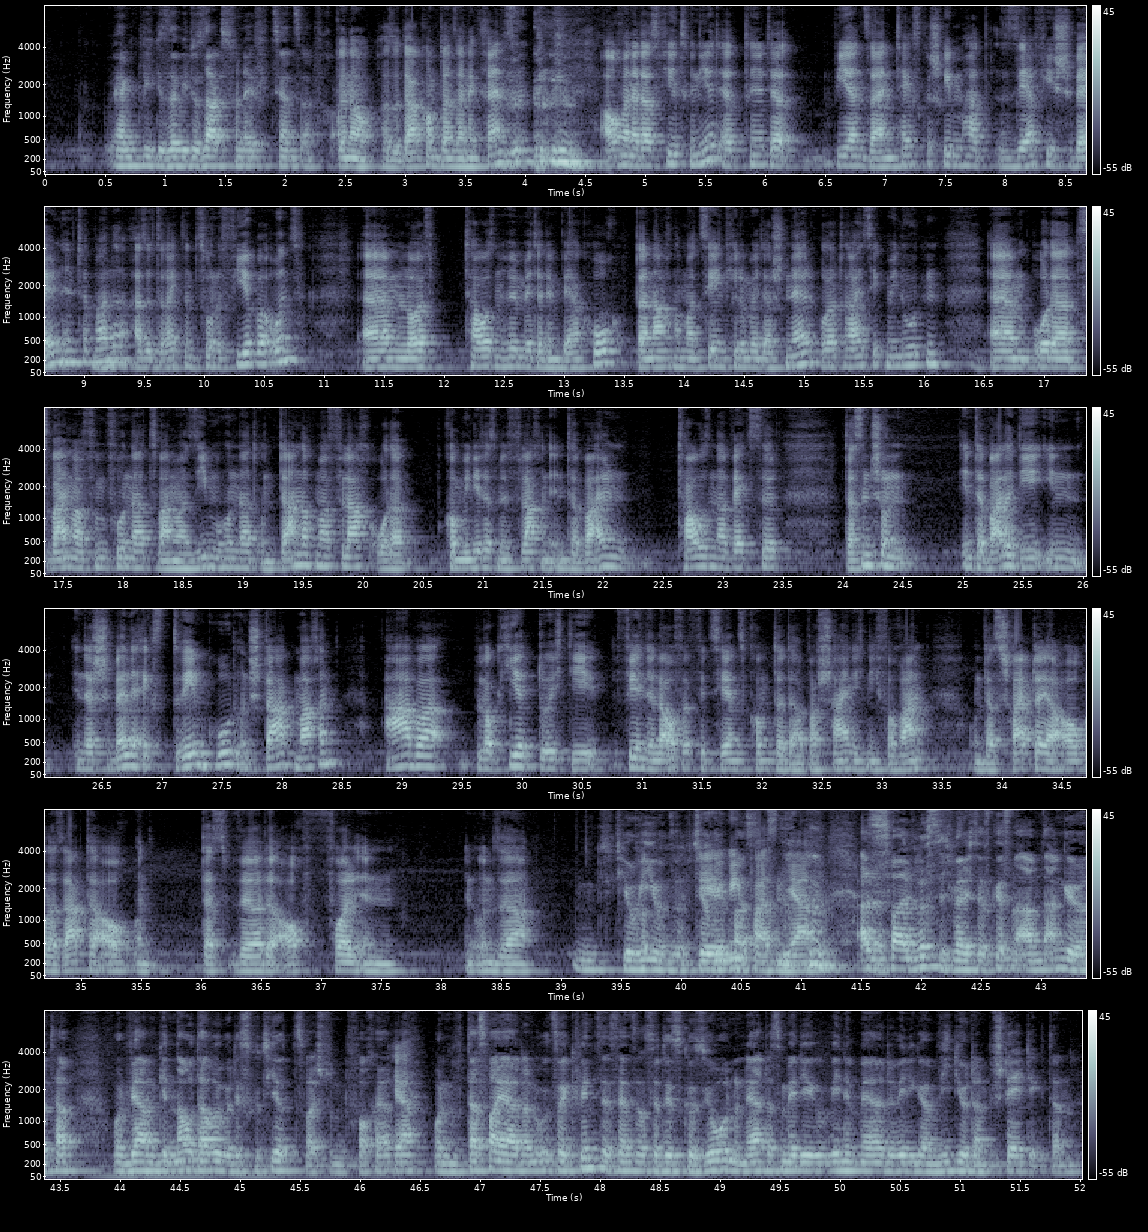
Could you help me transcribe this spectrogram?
hängt, wie gesagt, wie du sagst, von der Effizienz einfach ab. Genau, also da kommt dann seine Grenzen. Auch wenn er das viel trainiert, er trainiert ja, wie er in seinen Text geschrieben hat, sehr viel Schwellenintervalle, also direkt in Zone 4 bei uns. Ähm, läuft 1000 Höhenmeter den Berg hoch, danach nochmal 10 Kilometer schnell oder 30 Minuten ähm, oder zweimal 500, zweimal 700 und dann nochmal flach oder kombiniert das mit flachen Intervallen, Tausender wechselt. Das sind schon Intervalle, die ihn in der Schwelle extrem gut und stark machen, aber blockiert durch die fehlende Laufeffizienz kommt er da wahrscheinlich nicht voran. Und das schreibt er ja auch oder sagt er auch und das würde auch voll in, in unser Theorie, unsere Theorie, Theorie passen. passen. ja. Also es war halt lustig, weil ich das gestern Abend angehört habe und wir haben genau darüber diskutiert, zwei Stunden vorher. Ja. Und das war ja dann unsere Quintessenz aus der Diskussion und er hat das mehr, mehr oder weniger im Video dann bestätigt. Dann.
